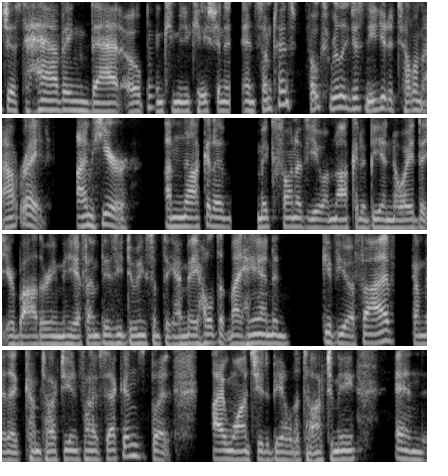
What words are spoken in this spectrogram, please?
Just having that open communication. And sometimes folks really just need you to tell them outright, I'm here. I'm not going to make fun of you. I'm not going to be annoyed that you're bothering me. If I'm busy doing something, I may hold up my hand and give you a five. I'm going to come talk to you in five seconds, but I want you to be able to talk to me. And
